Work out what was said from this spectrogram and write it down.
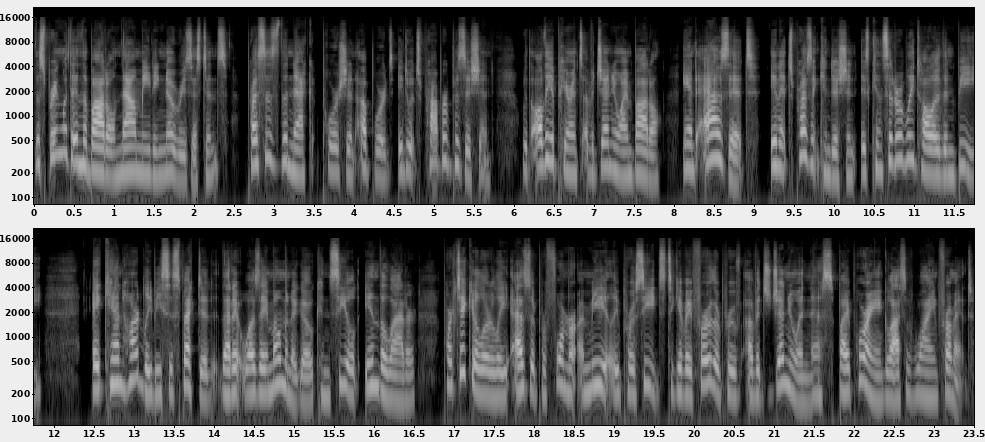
The spring within the bottle now meeting no resistance, presses the neck portion upwards into its proper position, with all the appearance of a genuine bottle, and as it, in its present condition, is considerably taller than B, it can hardly be suspected that it was a moment ago concealed in the latter, particularly as the performer immediately proceeds to give a further proof of its genuineness by pouring a glass of wine from it.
